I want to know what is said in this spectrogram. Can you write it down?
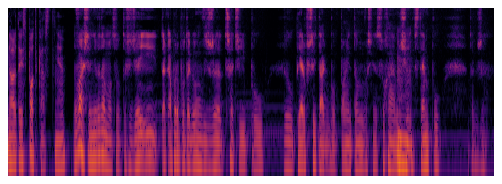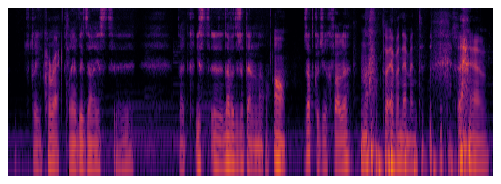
No ale to jest podcast, nie? No właśnie, nie wiadomo co to się dzieje i tak a propos tego mówisz, że trzeci i pół był pierwszy i tak, bo pamiętam właśnie słuchałem Mhm. dzisiaj wstępu, także tutaj Correct. twoja wiedza jest y, tak, jest y, nawet rzetelna. O, Rzadko cię chwalę. No, to ewenement.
